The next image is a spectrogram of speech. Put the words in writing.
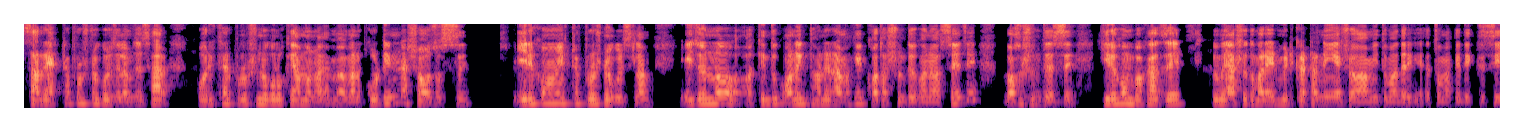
স্যার একটা প্রশ্ন করেছিলাম যে, "স্যার পরীক্ষার প্রশ্নগুলো কেমন হয়? মানে কঠিন না সহজ হচ্ছে?" এরকম আমি একটা প্রশ্ন করেছিলাম। এই জন্য কিন্তু অনেক ধরনের আমাকে কথা শুনতে ওখানে আছে যে বকা শুনতে আছে কীরকম বকা যে, "তুমি আসো তোমার এডমিট কার্ডটা নিয়ে এসো। আমি তোমাদের তোমাকে দেখতেছি,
